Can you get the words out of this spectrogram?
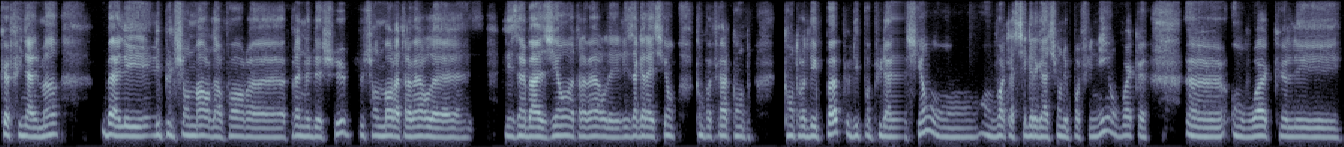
que finalement, ben, les, pulsions de mort euh, prennent le dessus, pulsions de mort à travers les invasions, à travers les, agressions qu'on peut faire contre, contre des peuples, des populations. On, voit que la ségrégation n'est pas finie, on voit que, euh, on voit que, les,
